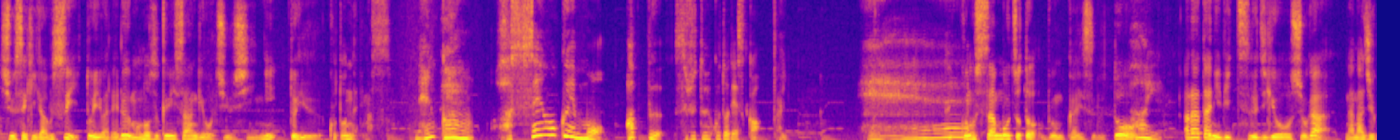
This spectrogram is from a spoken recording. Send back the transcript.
集積が薄いと言われるものづくり産業を中心にということになります。年間8000億円もアップするということですか？はい。はい、この試算もうちょっと分解すると、はい、新たに立地する事業所が70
